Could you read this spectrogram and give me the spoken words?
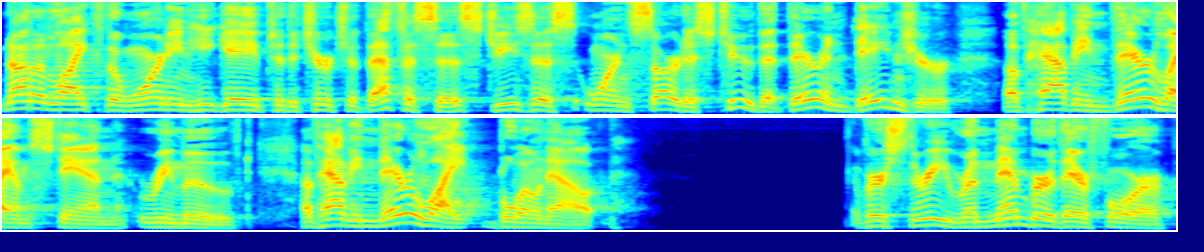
Not unlike the warning he gave to the church of Ephesus, Jesus warned Sardis too that they're in danger of having their lampstand removed, of having their light blown out. Verse 3 Remember, therefore,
